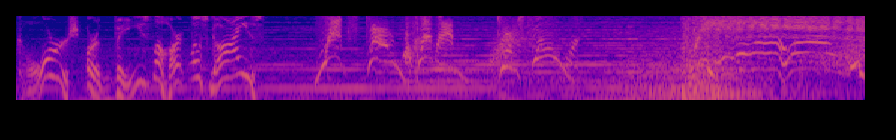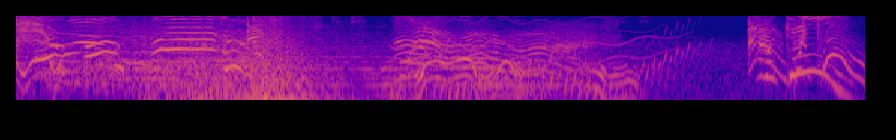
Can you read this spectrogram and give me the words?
Gosh, are these the Heartless guys? Let's go get! Goofy!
